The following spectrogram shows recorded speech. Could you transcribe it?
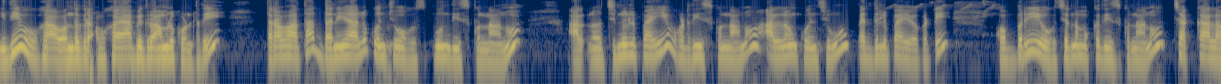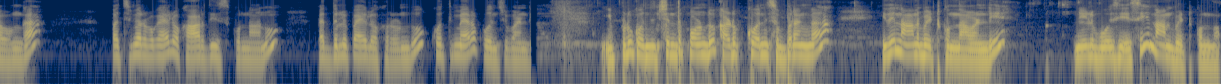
ఇది ఒక వంద గ్రా ఒక యాభై గ్రాములకు ఉంటుంది. తర్వాత ధనియాలు కొంచెం ఒక స్పూన్ తీసుకున్నాను. అల్- ఒకటి తీసుకున్నాను. అల్లం కొంచెము పెద్దల్లిపాయ ఒకటి కొబ్బరి ఒక చిన్న ముక్క తీసుకున్నాను చెక్క లవంగా పచ్చిమిరపకాయలు ఒక ఆరు తీసుకున్నాను పెద్దలపాయలు ఒక రెండు కొత్తిమీర కొంచెం అండి. ఇప్పుడు కొంచెం చింతపండు కడుక్కొని శుభ్రంగా ఇది నానబెట్టుకుందామండి. నీళ్ళు పోసేసి నానబెట్టుకుందాం.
